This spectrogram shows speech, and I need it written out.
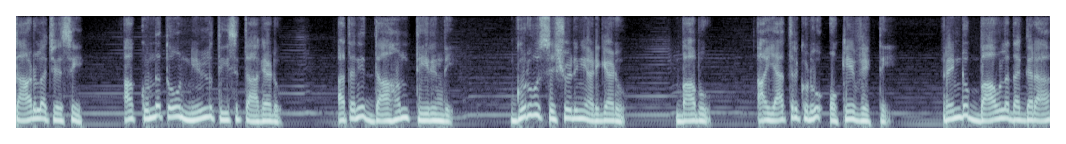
తాడులా చేసి ఆ కుండతో నీళ్ళు తీసి తాగాడు. అతని దాహం తీరింది. గురువు శిష్యుడిని అడిగాడు బాబు ఆ యాత్రికుడు ఒకే వ్యక్తి. రెండు బావుల దగ్గర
